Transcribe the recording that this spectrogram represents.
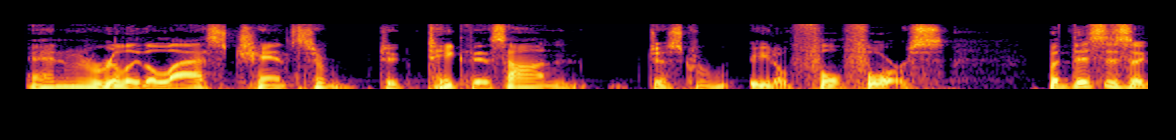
and really the last chance to, to take this on just, you know, full force. But this is a,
